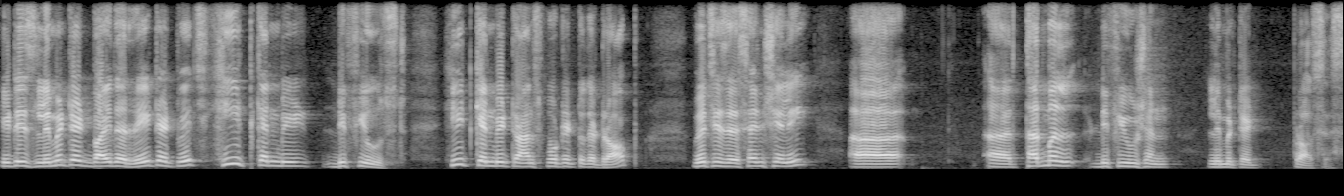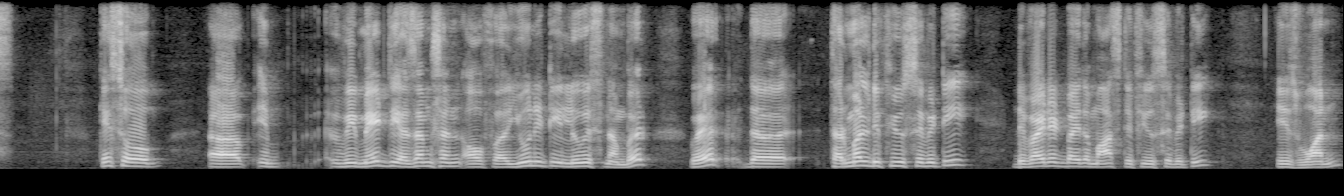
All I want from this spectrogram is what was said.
it is limited by the rate at which heat can be diffused, heat can be transported to the drop which is essentially uh, a thermal diffusion limited process. Okay, so, uh, we made the assumption of a unity Lewis number where the thermal diffusivity divided by the mass diffusivity is 1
